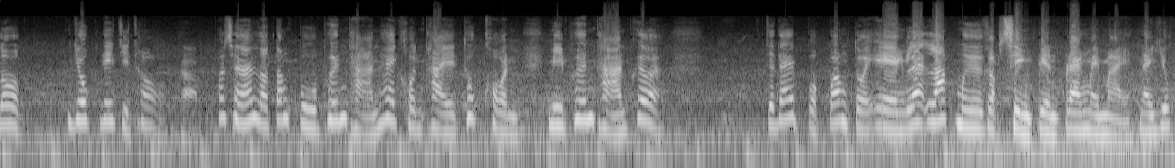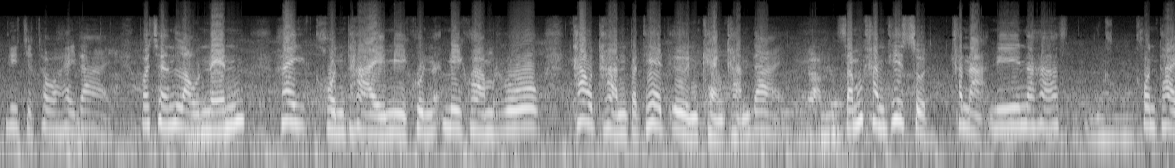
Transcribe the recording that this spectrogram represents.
โลกยุคดิจิทัล ครับ เพราะฉะนั้นเราต้องปูพื้นฐานให้คนไทยทุกคนมีพื้นฐานเพื่อ จะได้ปกป้องตัวเองและรับมือกับสิ่งเปลี่ยนแปลงใหม่ๆ ในยุคดิจิทัลให้ได้ เพราะฉะนั้นเราเน้นให้คนไทยมีคุณมีความรู้เท่าทันประเทศอื่นแข่งขันได้ครับสำคัญที่สุดขณะนี้นะคะ คนไทย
